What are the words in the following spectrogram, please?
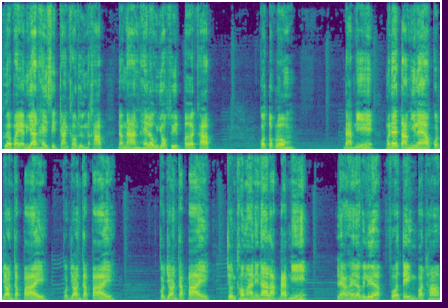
เพื่อไปอนุญาตให้สิทธิ์การเข้าถึงนะครับ ดังนั้นให้เราโยกสวิตช์เปิดครับ กดตกลง แบบนี้เมื่อได้ตามนี้แล้วกดย้อนกลับไป กดย้อนกลับไป กดย้อนกลับไป จนเข้ามาในหน้าหลักแบบนี้ แล้วให้เราไปเลือก floating bottom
